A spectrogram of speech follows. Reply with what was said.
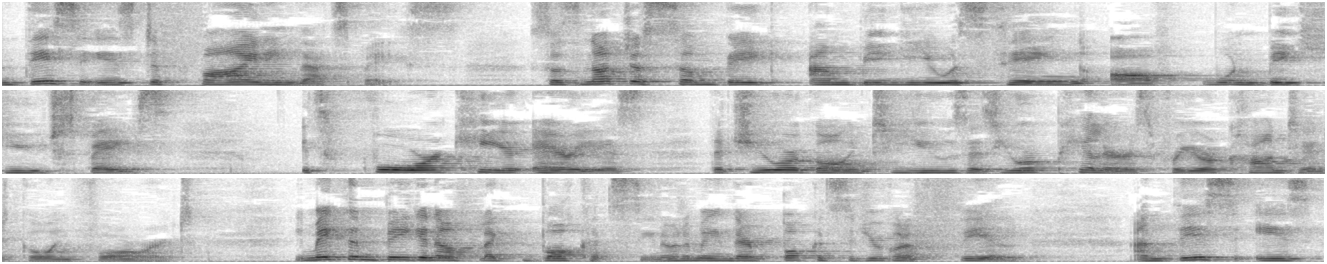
And this is defining that space. So it's not just some big ambiguous thing of one big huge space. It's four key areas that you are going to use as your pillars for your content going forward. You make them big enough like buckets, you know what I mean? They're buckets that you're going to fill. And this is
